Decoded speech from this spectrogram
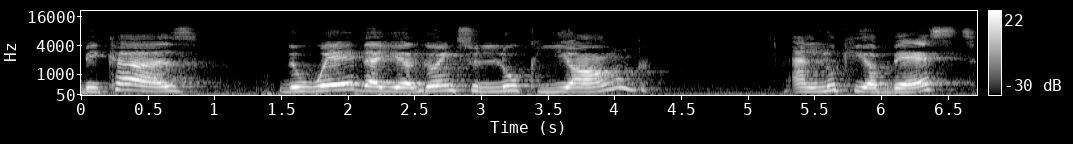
because the way that you're going to look young and look your best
